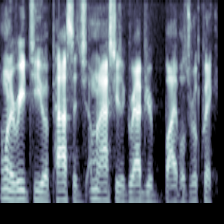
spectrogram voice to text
I want to read to you a passage. I'm going to ask you to grab your Bibles real quick.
